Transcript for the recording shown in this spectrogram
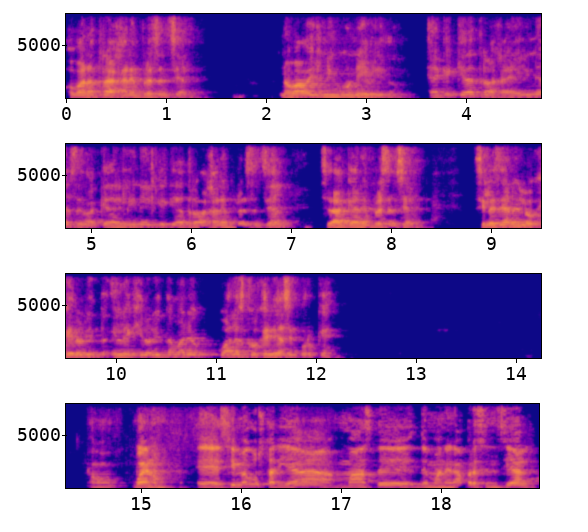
o van a trabajar en presencial. No va a haber ningún híbrido. El que quiera trabajar en línea se va a quedar en línea y el que quiera trabajar en presencial se va a quedar en presencial. Si les dieran elegir ahorita, elegir ahorita Mario, ¿cuál escogerías y por qué? Oh, bueno, eh, sí me gustaría más de, de, manera presencial,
